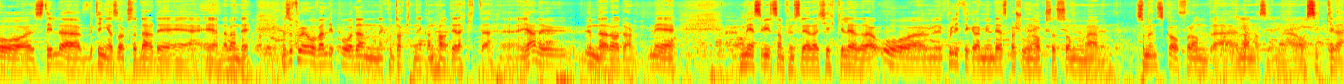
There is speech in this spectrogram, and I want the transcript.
og stille betingelser også der det er, er nødvendig. Men så tror jeg òg veldig på den kontakten en kan ha direkte, eh, gjerne under radaren, med, med sivilsamfunnsledere, kirkeledere og politikere og myndighetspersoner også som, eh, som ønsker å forandre landene sine og sikre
